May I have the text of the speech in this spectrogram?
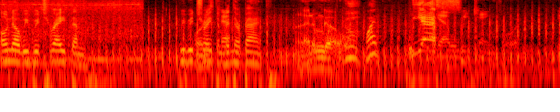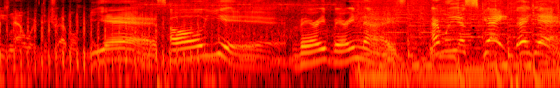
Oh, no, we betrayed them. We betrayed them, but Ken? they're back. Let him go. What? Yeah, Yes! what we came for. He's not worth the trouble. Yes. Oh, yeah. Very, very nice. And we escaped again.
